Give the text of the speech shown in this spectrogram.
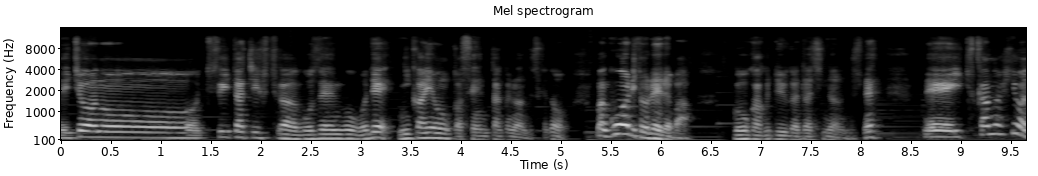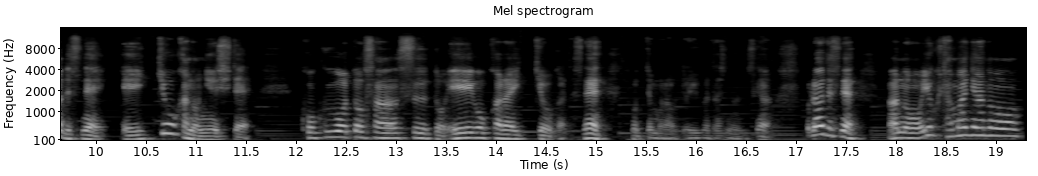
で一応、あのー、1日、2日午前午後で2か4か選択なんですけど、まあ、5割取れれば、合格という形になるんですね。で、5日の日はですね、1教科の入試で、国語と算数と英語から1教科ですね、取ってもらうという形なんですが、これはですね、あのよくたまにあの、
